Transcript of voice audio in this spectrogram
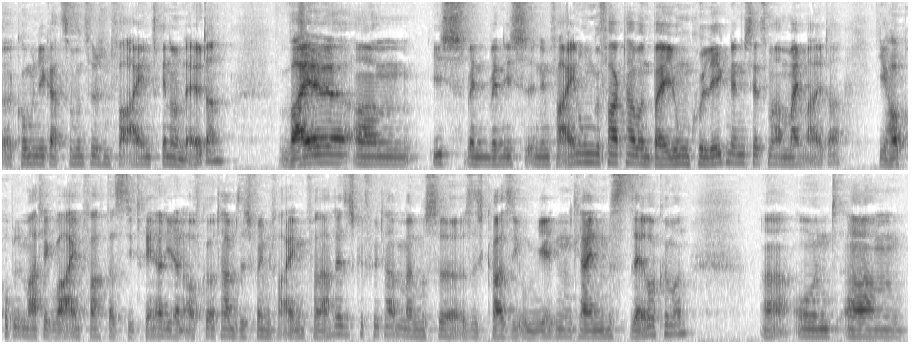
äh, Kommunikation zwischen Verein, Trainer und Eltern. Weil ähm, ich, wenn, wenn ich in den Verein rumgefragt habe und bei jungen Kollegen, nenne ich es jetzt mal an meinem Alter, die Hauptproblematik war einfach, dass die Trainer, die dann aufgehört haben, sich von den Vereinen vernachlässigt gefühlt haben. Man musste sich quasi um jeden kleinen Mist selber kümmern. Und ähm,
